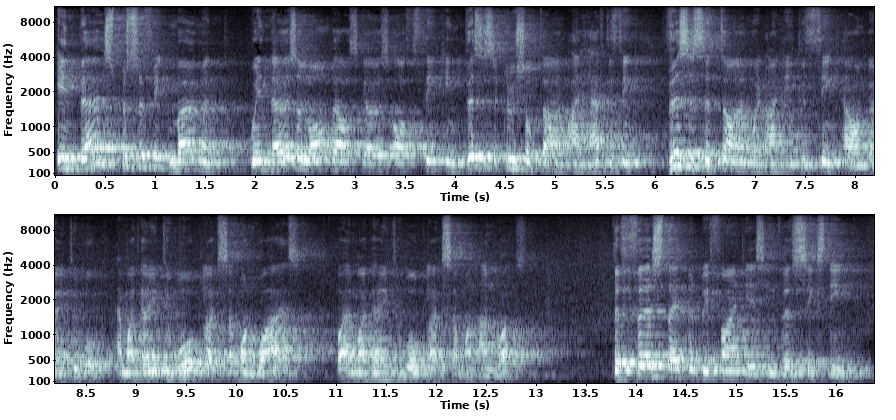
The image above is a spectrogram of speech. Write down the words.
In that specific moment, when those alarm bells goes off thinking this is a crucial time, I have to think this is the time when I need to think how I'm going to walk. Am I going to walk like someone wise or am I going to walk like someone unwise? The first statement we find is in verse 16.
